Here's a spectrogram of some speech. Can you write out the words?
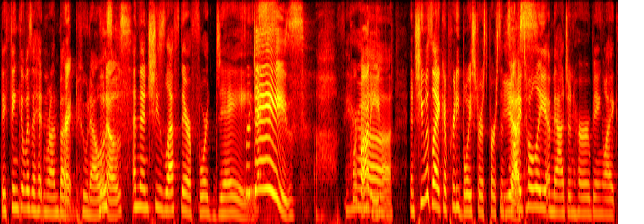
They think it was a hit and run, but Right. who knows? Who knows? And then she's left there for days. For days. Poor body. And she was like a pretty boisterous person. So I totally imagine her being like,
